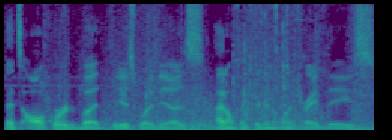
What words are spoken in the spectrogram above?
That's awkward, but it is what it is. I don't think they're going to want to trade these.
